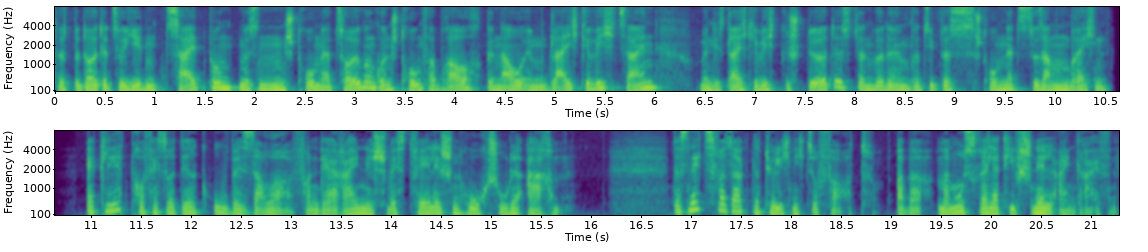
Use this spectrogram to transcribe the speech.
Das bedeutet, zu jedem Zeitpunkt müssen Stromerzeugung und Stromverbrauch genau im Gleichgewicht sein. Wenn dieses Gleichgewicht gestört ist, dann würde im Prinzip das Stromnetz zusammenbrechen. Erklärt Professor Dirk Uwe Sauer von der Rheinisch-Westfälischen Hochschule Aachen. Das Netz versagt natürlich nicht sofort, aber man muss relativ schnell eingreifen.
